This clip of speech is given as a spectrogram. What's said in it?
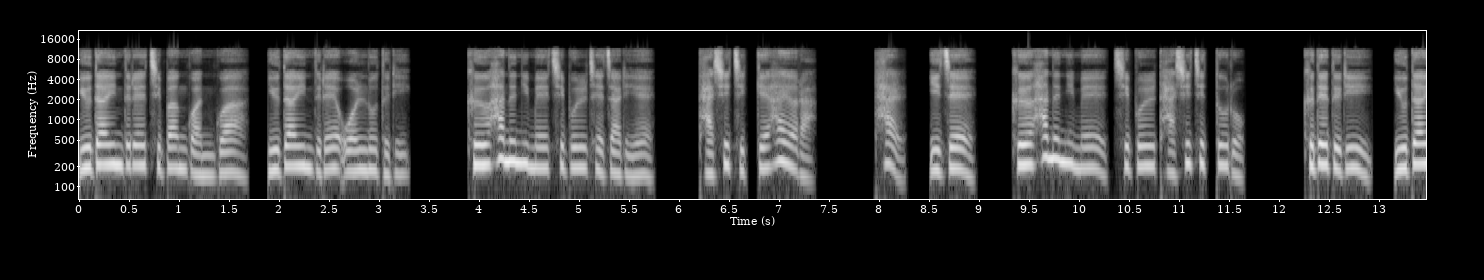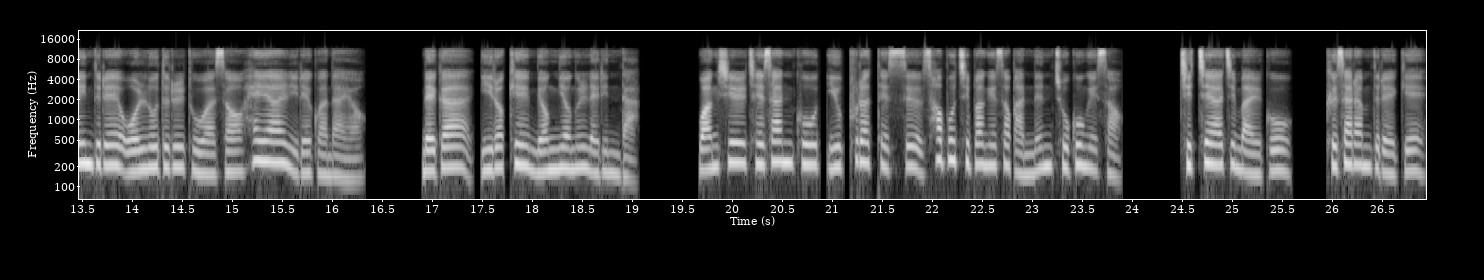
유다인들의 지방관과 유다인들의 원로들이 그 하느님의 집을 제자리에 다시 짓게 하여라. 8. 이제 그 하느님의 집을 다시 짓도록 그대들이 유다인들의 원로들을 도와서 해야 할 일에 관하여 내가 이렇게 명령을 내린다. 왕실 재산 곧 유프라테스 서부 지방에서 받는 조공에서 지체하지 말고 그 사람들에게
